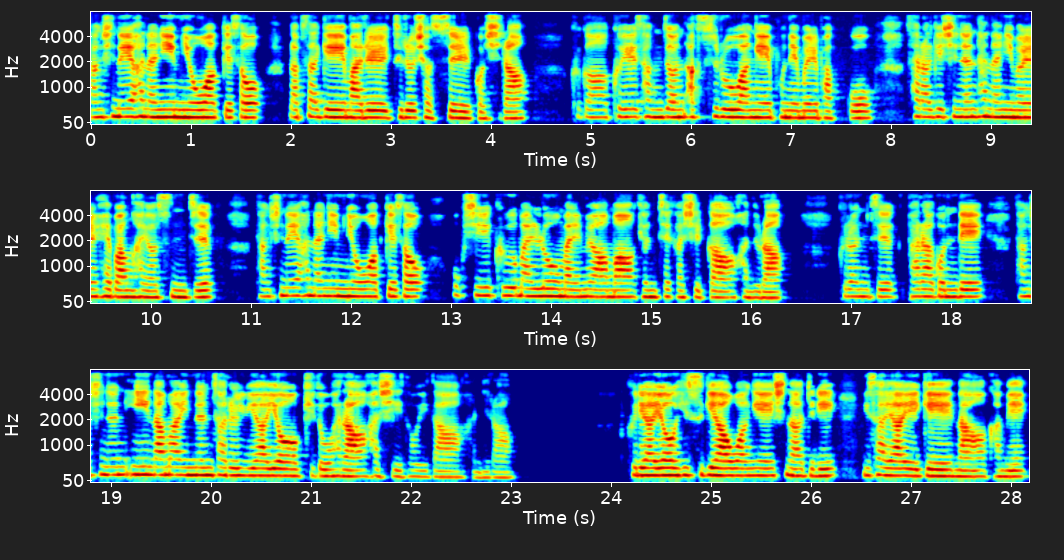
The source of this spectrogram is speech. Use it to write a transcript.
당신의 하나님 여호와께서 랍사게의 말을 들으셨을 것이라 그가 그의 상전 악수르 왕의 보냄을 받고 살아계시는 하나님을 해방하였은즉 당신의 하나님 여호와께서 혹시 그 말로 말미암아 견책하실까 하노라. 그런즉 바라건대 당신은 이 남아있는 자를 위하여 기도하라 하시더이다 하니라. 그리하여 히스기야 왕의 신하들이 이사야에게 나아가매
